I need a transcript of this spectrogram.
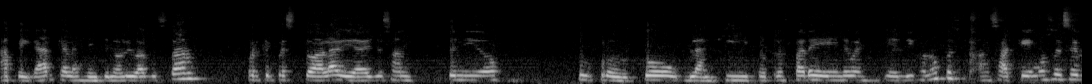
a pegar, que a la gente no le iba a gustar, porque pues toda la vida ellos han tenido su producto blanquito, transparente, bueno, y él dijo, no, pues saquemos ese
